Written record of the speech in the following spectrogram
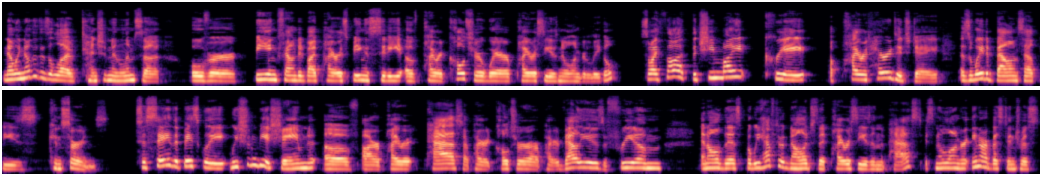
Now, we know that there's a lot of tension in Limsa over being founded by pirates, being a city of pirate culture where piracy is no longer legal. So I thought that she might create a Pirate Heritage Day as a way to balance out these concerns. To say that basically we shouldn't be ashamed of our pirate past, our pirate culture, our pirate values of freedom and all this, but we have to acknowledge that piracy is in the past. It's no longer in our best interest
